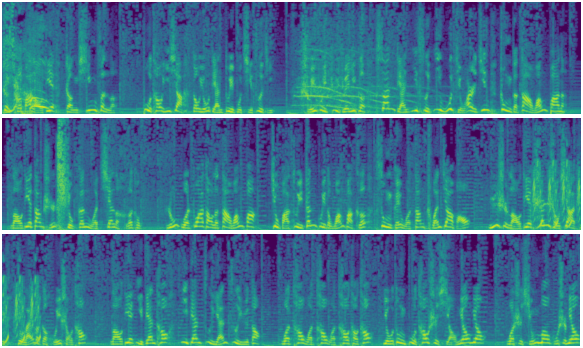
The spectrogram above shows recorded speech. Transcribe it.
这可把老爹整兴奋了，不掏一下都有点对不起自己。谁会拒绝一个三点一四一五九二斤重的大王八呢？老爹当时就跟我签了合同，如果抓到了大王八，就把最珍贵的王八壳送给我当传家宝。于是老爹伸手下去就来了个回手掏。老爹一边掏一边自言自语道：“我掏我掏我掏掏掏，有洞不掏是小喵喵，我是熊猫不是喵，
